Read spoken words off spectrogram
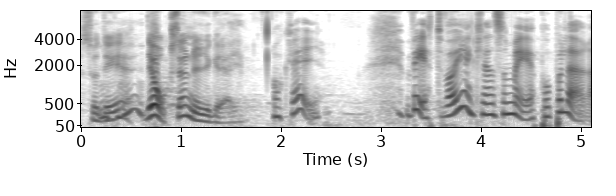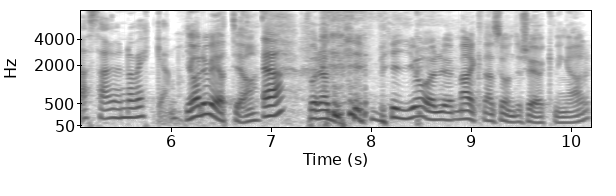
Så det, det är också en ny grej. Okej. Vet du vad egentligen som är populärast här under veckan? Ja, det vet jag. Ja. För att vi, vi gör marknadsundersökningar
